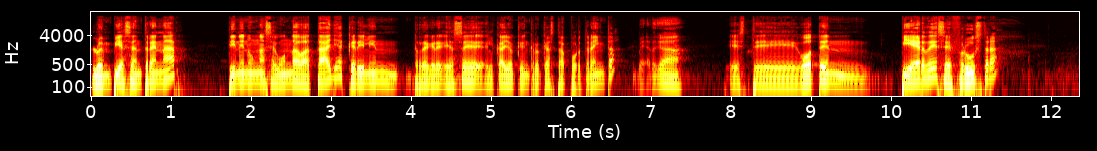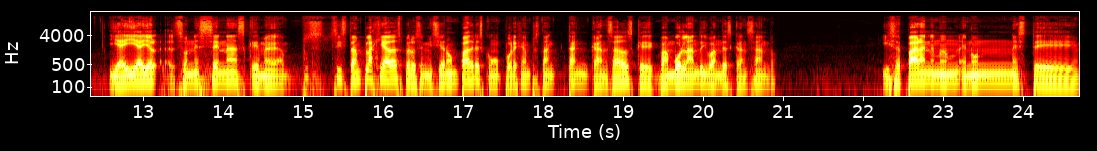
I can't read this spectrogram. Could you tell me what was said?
Lo empieza a entrenar. Tienen una segunda batalla. Krillin hace el Kaioken creo que hasta por 30. Verga. Este, Goten pierde, se frustra. Y ahí hay, son escenas que me, pues, sí están plagiadas, pero se me hicieron padres, como por ejemplo están tan cansados que van volando y van descansando. Y se paran en un, en un, este,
